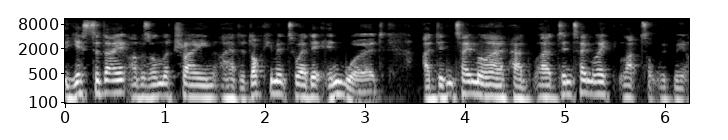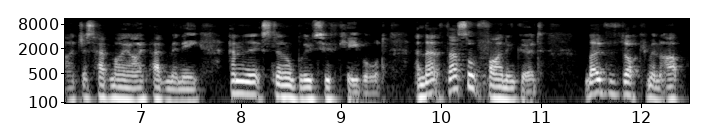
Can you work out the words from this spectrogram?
Yesterday, I was on the train. I had a document to edit in Word. I didn't take my iPad. I didn't take my laptop with me. I just had my iPad Mini and an external Bluetooth keyboard, and that that's all fine and good. Loaded the document up.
